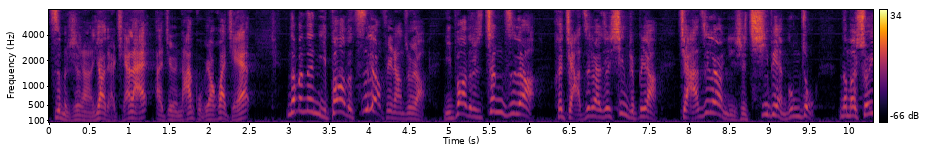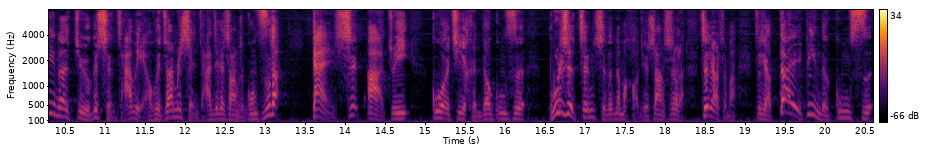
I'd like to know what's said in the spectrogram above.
资本市场要点钱来啊，就是拿股票换钱。那么呢，你报的资料非常重要，你报的是真资料和假资料，这性质不一样。假资料你是欺骗公众。那么，所以呢，就有个审查委员会专门审查这个上市公司的。但是啊，注意，过去很多公司不是真实的那么好就上市了，这叫什么？这叫带病的公司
